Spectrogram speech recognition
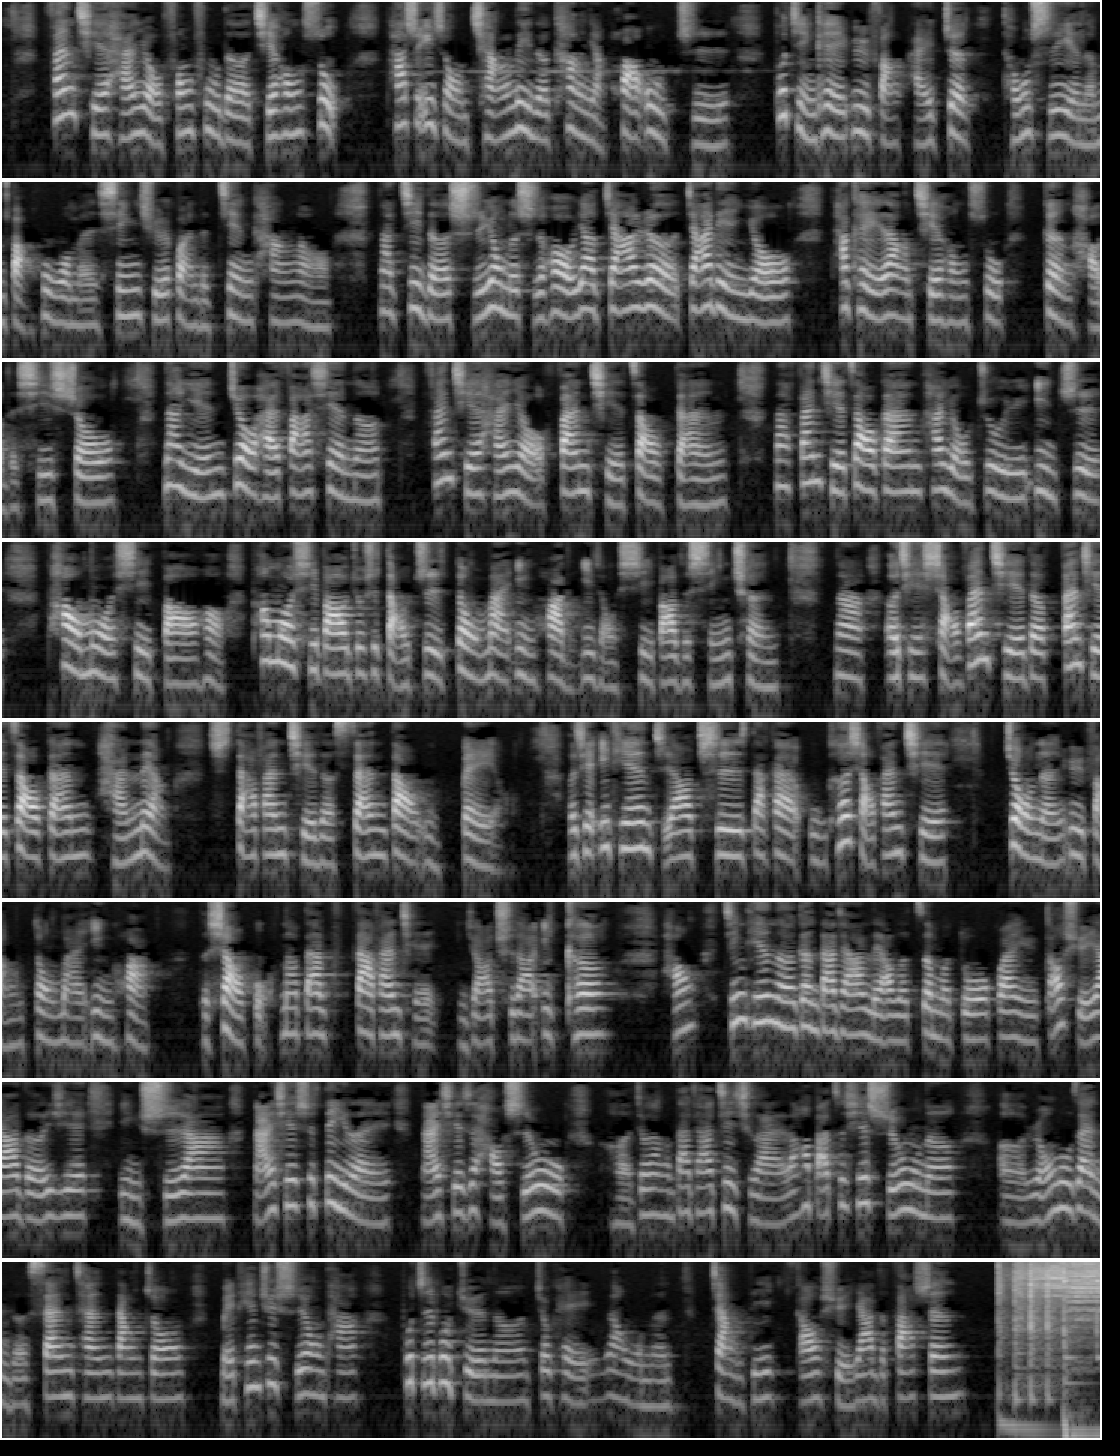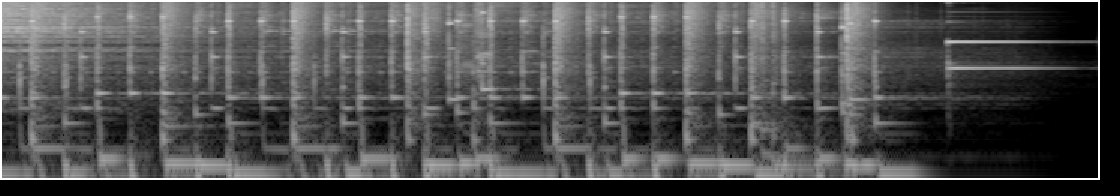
番茄含有丰富的茄红素，它是一种强力的抗氧化物质，不仅可以预防癌症，同时也能保护我们心血管的健康哦。那记得食用的时候要加热，加点油，它可以让茄红素更好的吸收。那研究还发现呢，番茄含有番茄皂苷，那番茄皂苷它有助于抑制泡沫细胞，哈，泡沫细胞就是导致动脉硬化的一种细胞的形成。那而且小番茄的番茄皂苷含量是大番茄的三到五倍哦，而且一天只要吃大概五颗小番茄，就能预防动脉硬化的效果。那大大番茄你就要吃到一颗。好，今天呢，跟大家聊了这么多关于高血压的一些饮食啊，哪一些是地雷，哪一些是好食物，呃，就让大家记起来，然后把这些食物呢，呃，融入在你的三餐当中，每天去食用它，不知不觉呢，就可以让我们降低高血压的发生。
